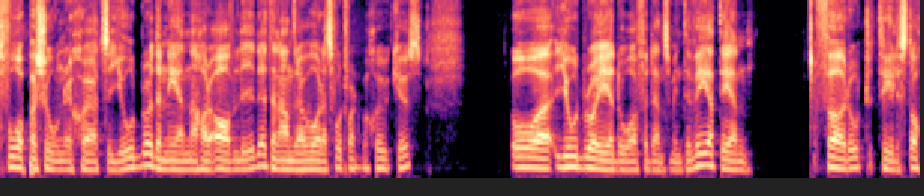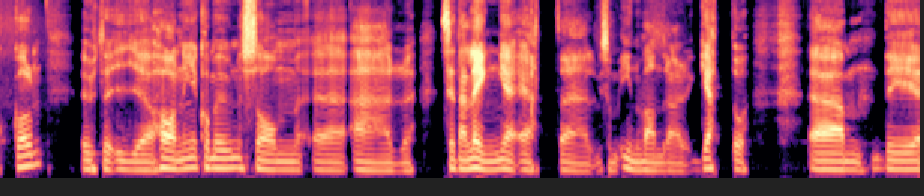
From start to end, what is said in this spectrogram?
Två personer sköts i Jordbro, den ena har avlidit, den andra vårdas fortfarande på sjukhus. Och Jordbro är då, för den som inte vet, är en förort till Stockholm ute i eh, Haninge kommun som eh, är sedan länge ett eh, liksom invandrargetto. Um, det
